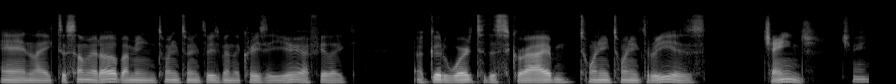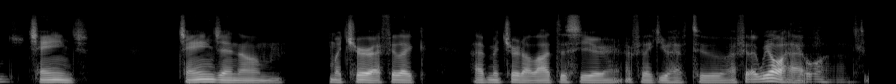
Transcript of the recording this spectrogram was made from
And like to sum it up, I mean, 2023 has been a crazy year. I feel like a good word to describe 2023 is change. Change? Change. change and um mature. I feel like I've matured a lot this year. I feel like you have too. I feel like we all We have. all have, to.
